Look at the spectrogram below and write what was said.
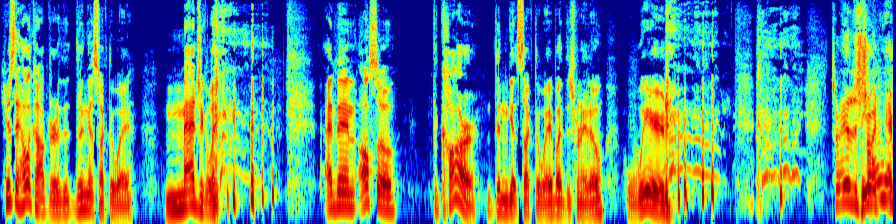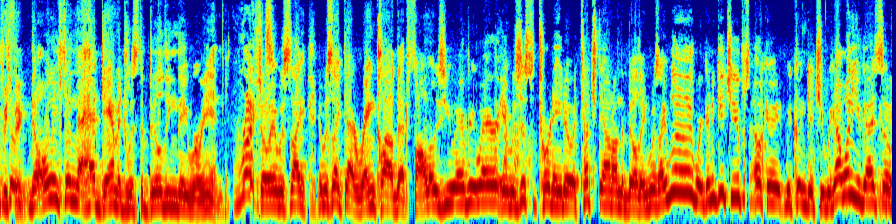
here's the helicopter that didn't get sucked away magically. and then also, the car didn't get sucked away by the tornado. Weird. tornado the destroyed only everything. Thing, the only thing that had damage was the building they were in. Right. So it was like it was like that rain cloud that follows you everywhere. It was just a tornado. A touchdown on the building. It was like, well, we're gonna get you. Okay, we couldn't get you. We got one of you guys, so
